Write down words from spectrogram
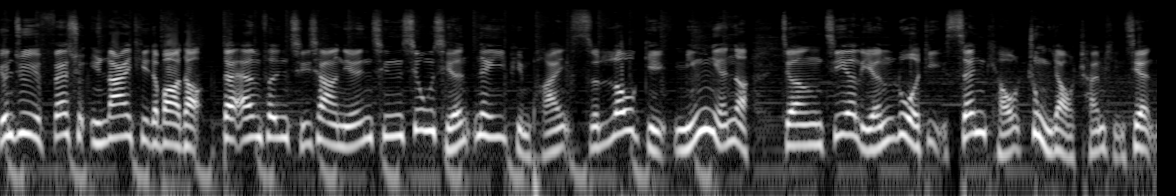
根据 Fashion United 的报道，戴安芬旗下年轻休闲内衣品牌 Slogi 明年呢将接连落地三条重要产品线，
